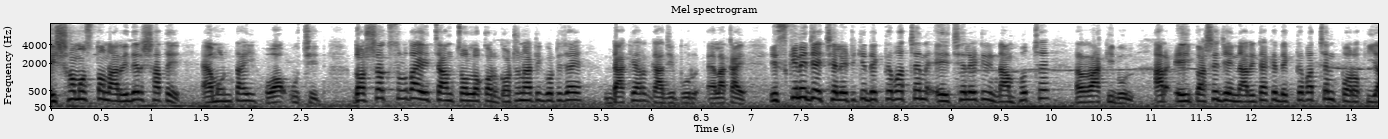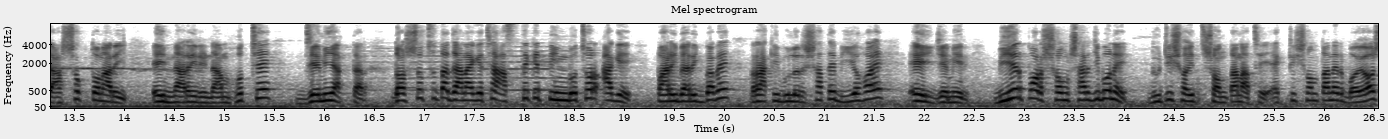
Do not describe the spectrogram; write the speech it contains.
এই সমস্ত নারীদের সাথে এমনটাই হওয়া উচিত। দর্শক শ্রোতা, এই চাঞ্চল্যকর ঘটনাটি ঘটে যায় ডাকিয়ার গাজীপুর এলাকায়। স্ক্রিনে যে ছেলেটিকে দেখতে পাচ্ছেন, এই ছেলেটির নাম হচ্ছে রাকিবুল। আর এই পাশে যে নারীটাকে দেখতে পাচ্ছেন, পরকীয়া আসক্ত নারী। এই নারীর নাম হচ্ছে জেমি আক্তার। দর্শক শ্রোতা, জানা গেছে, আজ থেকে তিন বছর আগে পারিবারিকভাবে রাকিবুলের সাথে বিয়ে হয় এই জেমির। বিয়ের পর সংসার জীবনে দুটি সন্তান আছে। একটি সন্তানের বয়স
